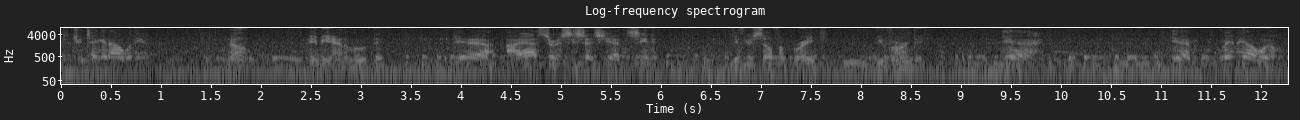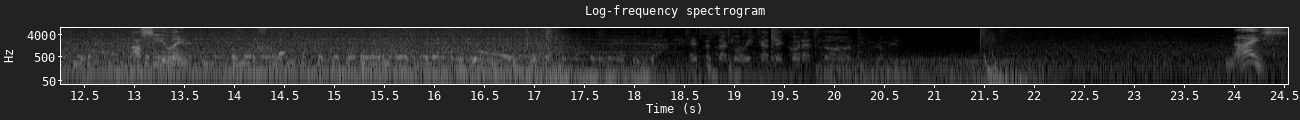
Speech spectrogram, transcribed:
Did you take it out with you? No. Maybe Ana moved it? Yeah, I asked her and she said she hadn't seen it. Give yourself a break. You've earned it. Yeah. Yeah, maybe I will. I'll see you later. Nice.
